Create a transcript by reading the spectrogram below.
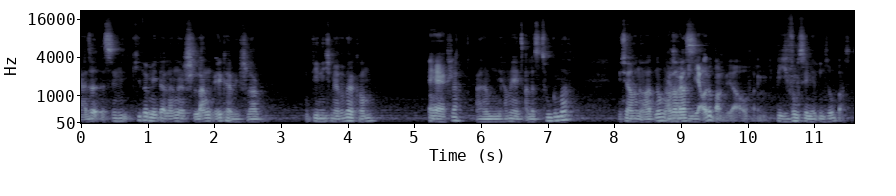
Ja, also es sind kilometerlange Schlangen, LKW-Schlangen, die nicht mehr rüberkommen. ja, ja klar. Ähm, die haben ja jetzt alles zugemacht. Ist ja auch in Ordnung. Aber Aber was, die Autobahn wieder auf eigentlich? Wie funktioniert denn sowas?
